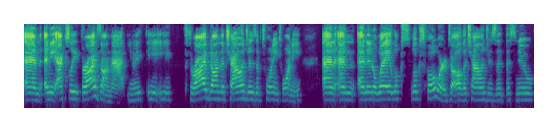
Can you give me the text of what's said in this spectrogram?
and and he actually thrives on that. You know, he he, he thrived on the challenges of 2020 and and and in a way looks looks forward to all the challenges that this new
